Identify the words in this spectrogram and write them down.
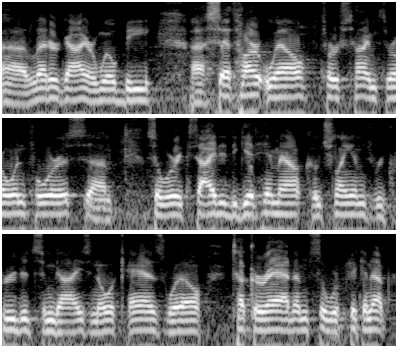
uh, letter guy or will be. Uh, Seth Hartwell, first time throwing for us, um, so we're excited to get him out. Coach Lamb's recruited some guys. Noah Caswell, Tucker Adams. So we're picking up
